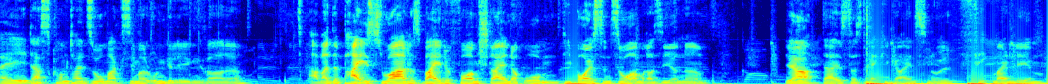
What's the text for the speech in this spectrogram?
Ey, das kommt halt so maximal ungelegen gerade. Aber Depay, Suarez, beide Form steil nach oben. Die Boys sind so am Rasieren, ne? Ja, da ist das dreckige 1-0. Fick mein Leben.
